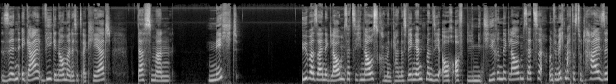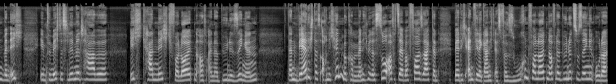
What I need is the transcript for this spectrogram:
Sinn, egal wie genau man das jetzt erklärt, dass man nicht über seine Glaubenssätze hinauskommen kann. Deswegen nennt man sie auch oft limitierende Glaubenssätze. Und für mich macht es total Sinn, wenn ich eben für mich das Limit habe, ich kann nicht vor Leuten auf einer Bühne singen, dann werde ich das auch nicht hinbekommen. Wenn ich mir das so oft selber vorsage, dann werde ich entweder gar nicht erst versuchen, vor Leuten auf einer Bühne zu singen, oder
